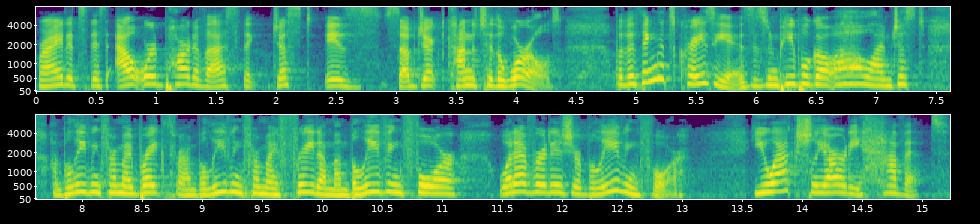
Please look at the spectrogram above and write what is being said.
right? It's this outward part of us that just is subject kind of to the world. But the thing that's crazy is, is when people go, oh, I'm just, I'm believing for my breakthrough, I'm believing for my freedom, I'm believing for whatever it is you're believing for, you actually already have it.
